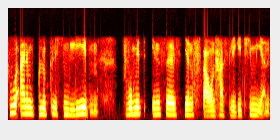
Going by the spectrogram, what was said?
zu einem glücklichen Leben womit Incels ihren Frauenhass legitimieren.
